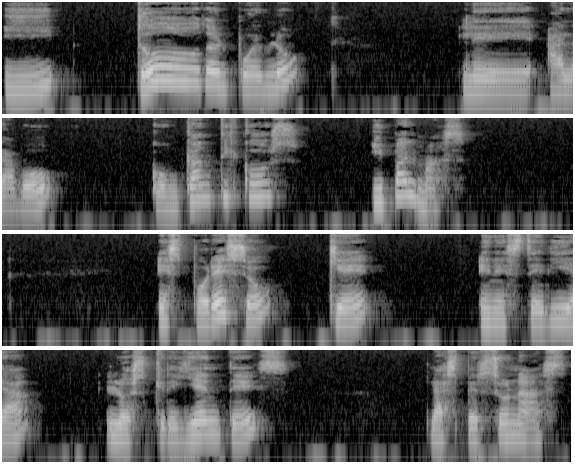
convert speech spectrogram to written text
y todo el pueblo le alabó con cánticos y palmas. Es por eso que en este día los creyentes, las personas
